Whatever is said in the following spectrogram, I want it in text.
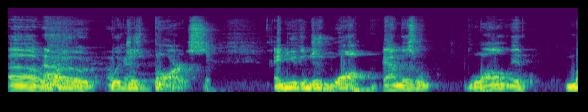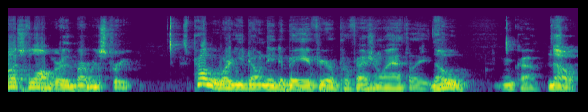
uh, road with okay. just bars, and you can just walk down this long. It much longer than Bourbon Street. It's probably where you don't need to be if you're a professional athlete. No, Okay. no,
